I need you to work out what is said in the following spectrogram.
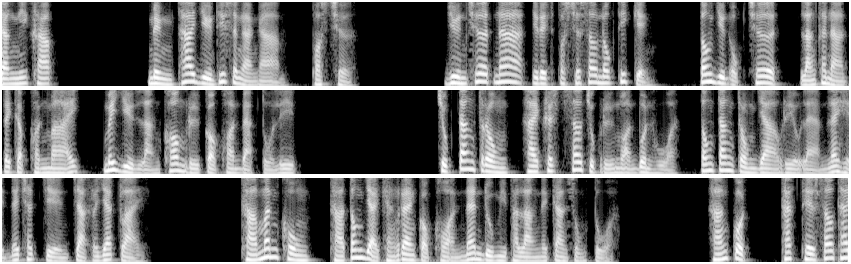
ดังนี้ครับ 1. ท่ายืนที่สง่างาม posture ยืนเชิดหน้า erect posture เศร้านกที่เก่ง ต้องยืนอกเชิด หลังขนานไปกับคอนไม้ ไม่ยืนหลังค่อมหรือก่อคอนแบบตัวรีบ จุกตั้งตรง high crest เศร้าจุกหรือหงอนบนหัว ต้องตั้งตรงยาวเรียวแหลมและเห็นได้ชัดเจนจากระยะไกล ขามั่นคง ขาต้องใหญ่แข็งแรงก่อคอนแน่นดูมีพลังในการทรงตัว หางกดทักเทเศร้าท่า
